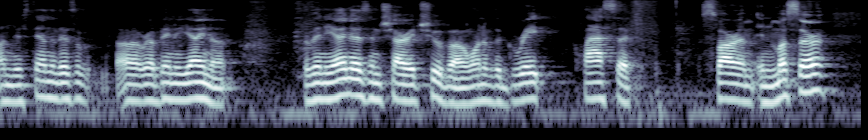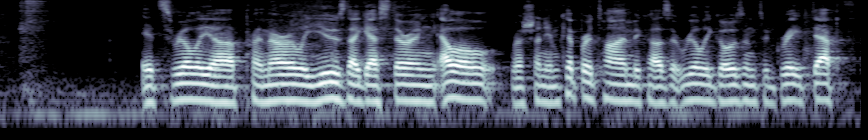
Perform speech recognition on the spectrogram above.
understand that there's a, a Rabbeinu Yonah. Rabbeinu Yonah is in Sha'arei Teshuvah, one of the great classic Svarim in Musar it's really uh, primarily used, I guess, during Elul, Rosh Yom Kippur time because it really goes into great depth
